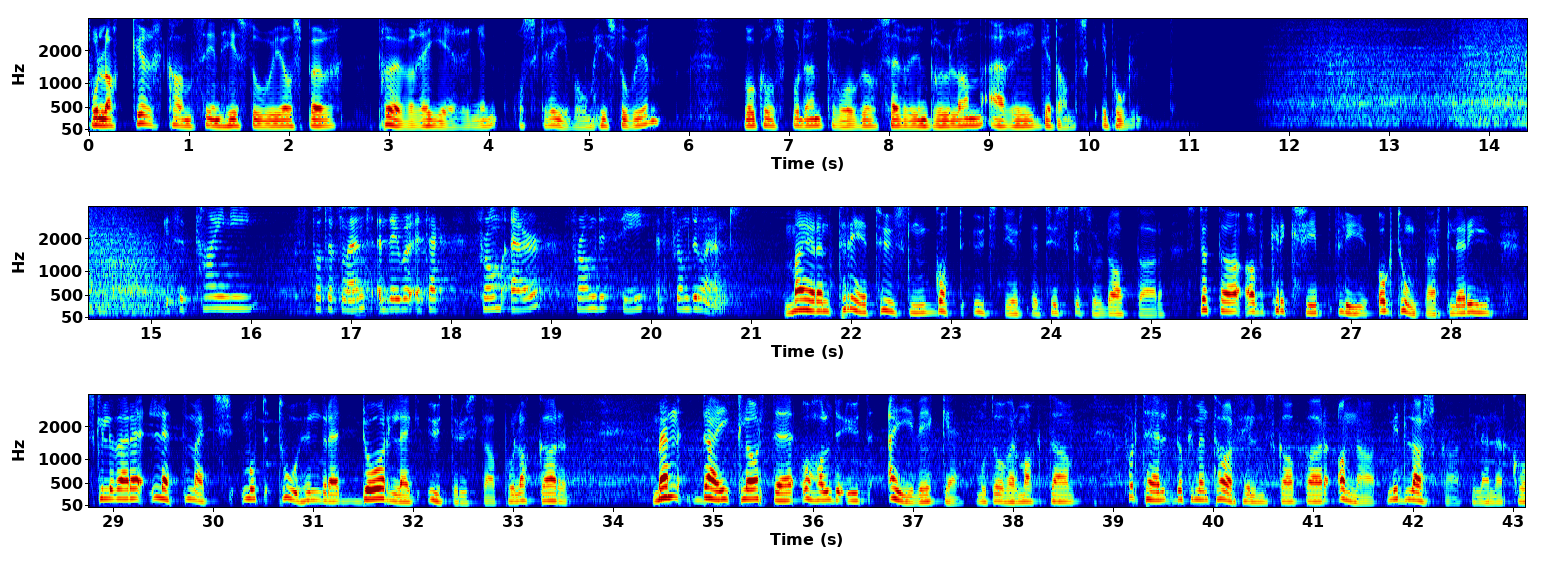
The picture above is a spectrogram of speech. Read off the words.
Polakker kan sin historie og spør prøver regjeringen å skrive om historien? Vår korrespondent Roger Severin Bruland er i Gdansk i Polen. It's a tiny spot of land, and they were attacked from air, from the sea, and from the land. Mer enn 3000 godt utstyrte tyske soldater, støtta av krigsskip, fly og tungt artilleri, skulle være lett match mot 200 dårlig utrusta polakker. Men de klarte å holde ut ei veke mot overmakta, forteller dokumentarfilmskaper Anna Midlarska til NRK.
